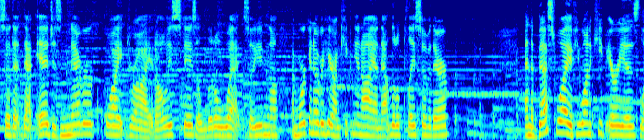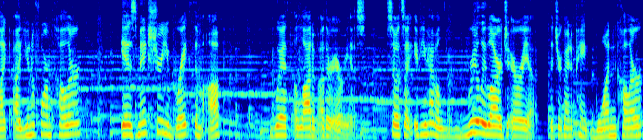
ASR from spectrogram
so that that edge is never quite dry. It always stays a little wet. So even though I'm working over here, I'm keeping an eye on that little place over there and the best way, if you want to keep areas like a uniform color, is make sure you break them up with a lot of other areas. So it's like if you have a really large area that you're going to paint one color,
